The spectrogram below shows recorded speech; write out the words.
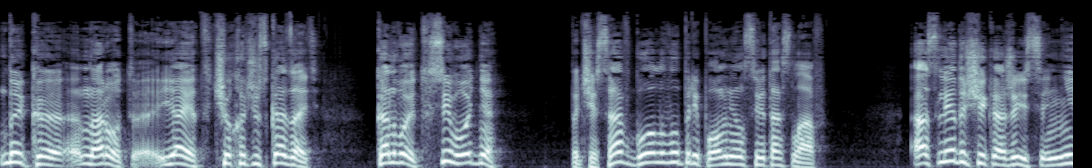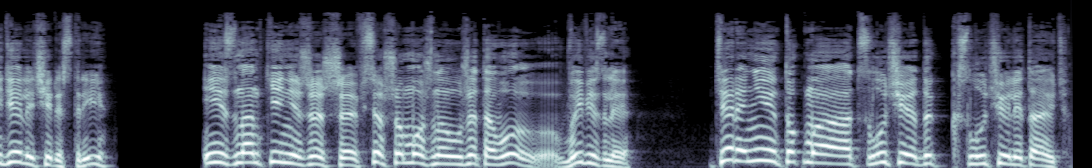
«Дык, народ, я это, что хочу сказать? конвой сегодня!» Почесав голову, припомнил Святослав. «А следующий, кажись, недели через три». Из Нанкини же все, что можно уже того, вывезли. Теперь они токмо от случая да к случаю летают».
